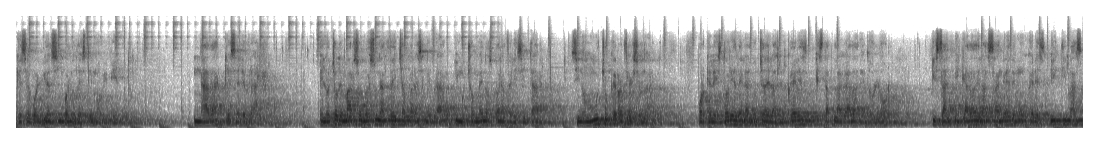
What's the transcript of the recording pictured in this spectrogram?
que se volvió el símbolo de este movimiento. Nada que celebrar. El 8 de marzo no es una fecha para celebrar y mucho menos para felicitar, sino mucho que reflexionar porque la historia de la lucha de las mujeres está plagada de dolor y salpicada de la sangre de mujeres víctimas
